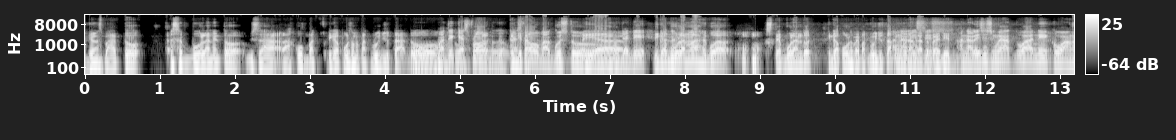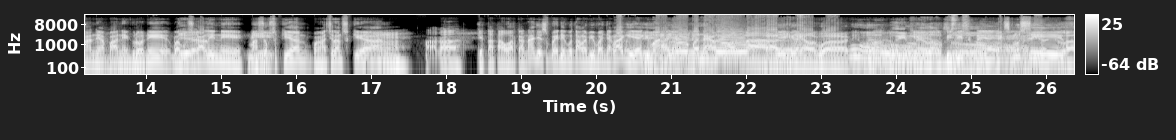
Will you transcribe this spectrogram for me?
Jual sepatu sebulan itu bisa laku 4, 30 sampai 40 juta tuh. Berarti cash flow Ke cash kita- flow bagus tuh. Iya. Jadi Tiga bulan lah gue setiap bulan tuh 30 sampai 40 juta penggunaan kartu kredit. analisis ngeliat wah nih keuangannya Pak Negro nih bagus Iya. sekali nih masuk Di- sekian penghasilan sekian Hmm. Ah, kita tawarkan aja supaya dia ngutang lebih banyak lagi ya gimana Halo, ya Pak Negro. Telepon lah Nah, iya kan? email gue di Uh, email. Oh, email langsung. bisnismen eksklusif Iya,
